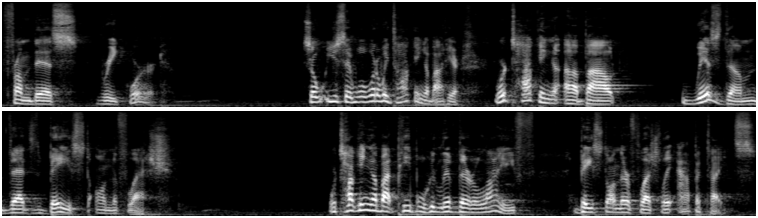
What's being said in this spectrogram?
from this Greek word. So you say, well, what are we talking about here? We're talking about wisdom that's based on the flesh. We're talking about people who live their life based on their fleshly appetites.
